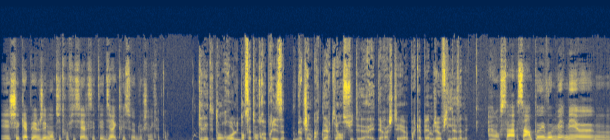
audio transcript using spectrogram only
Et chez KPMG, mon titre officiel, c'était directrice blockchain et crypto. Quel a été ton rôle dans cette entreprise Blockchain Partner qui a ensuite a été rachetée par KPMG au fil des années? Alors ça, ça, a un peu évolué, mais euh,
